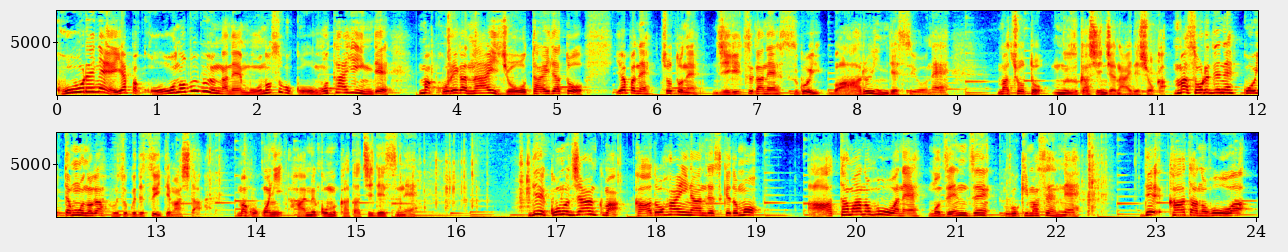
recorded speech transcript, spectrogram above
これね、やっぱこの部分がね、ものすごく重たいんで、まあこれがない状態だと、やっぱね、ちょっとね、自立がね、すごい悪いんですよね。まあちょっと難しいんじゃないでしょうか。まあそれでね、こういったものが付属で付いてました。まあここにはめ込む形ですね。で、このジャンクマン、カード範囲なんですけども、頭の方はね、もう全然動きませんね。で、肩の方は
